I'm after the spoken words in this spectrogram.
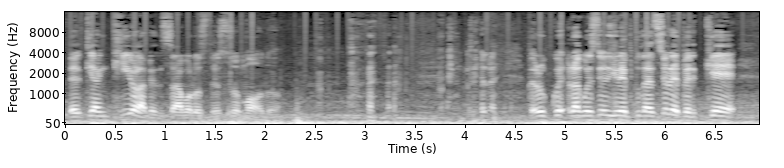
perché anch'io la pensavo allo stesso modo. per, per una questione di reputazione perché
